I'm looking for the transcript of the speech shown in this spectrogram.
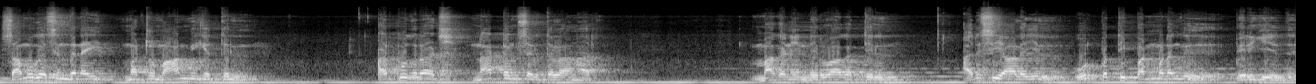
சமூக சிந்தனை மற்றும் ஆன்மீகத்தில் அற்புதராஜ் நாட்டம் செலுத்தலானார். மகனின் நிர்வாகத்தில் அரிசி ஆலையில் உற்பத்தி பன்மடங்கு பெருகியது.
